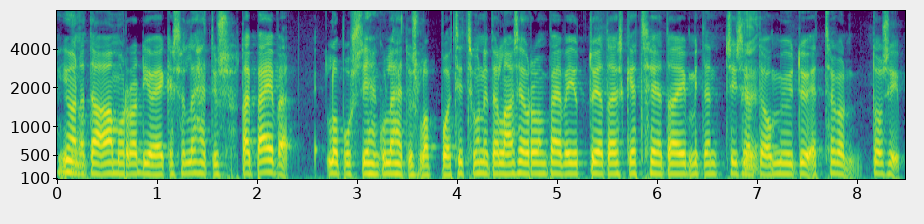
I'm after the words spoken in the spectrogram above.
juonetaan aamuradio, eikä se lähetys, tai päivä lopussa siihen, kun lähetys loppuu. Sitten suunnitellaan seuraavan päivän juttuja tai sketsejä tai miten sisältö on myyty. Että se on tosi...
